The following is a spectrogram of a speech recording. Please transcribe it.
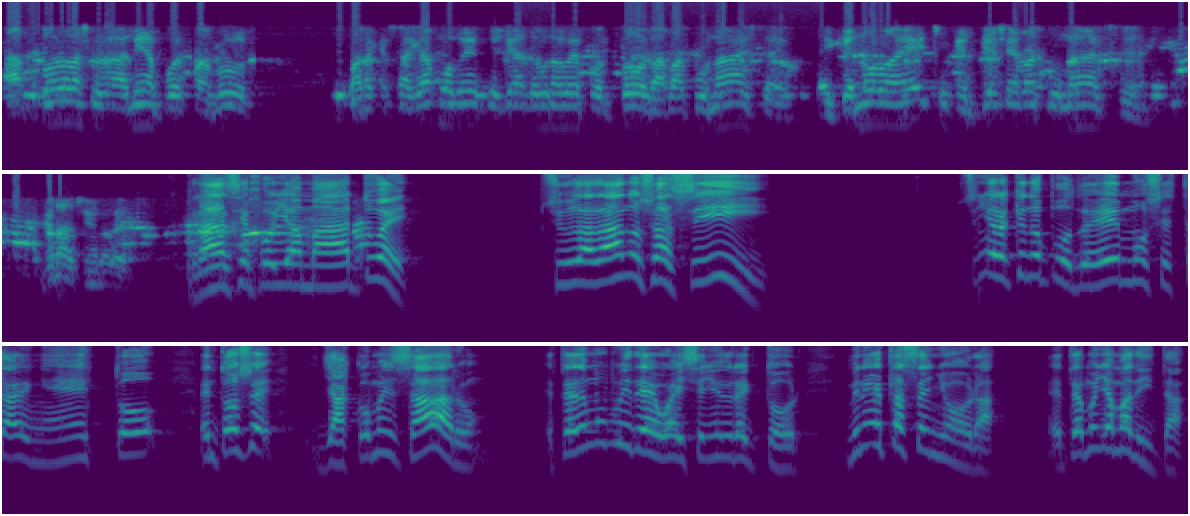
A toda la ciudadanía, por favor, para que salgamos de esto ya de una vez por todas, vacunarse. El que no lo ha hecho, que empiece a vacunarse. Gracias, Roberto. Gracias por llamar, tú Ciudadanos así. Señora, que no podemos estar en esto. Entonces, ya comenzaron. Tenemos un video ahí, señor director. Miren esta señora, tenemos llamadita.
